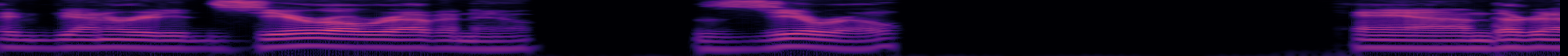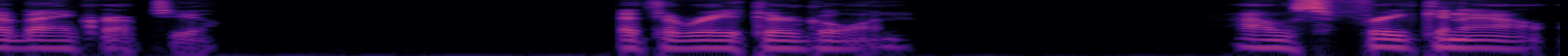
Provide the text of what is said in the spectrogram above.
They've generated zero revenue, zero, and they're going to bankrupt you at the rate they're going. I was freaking out.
